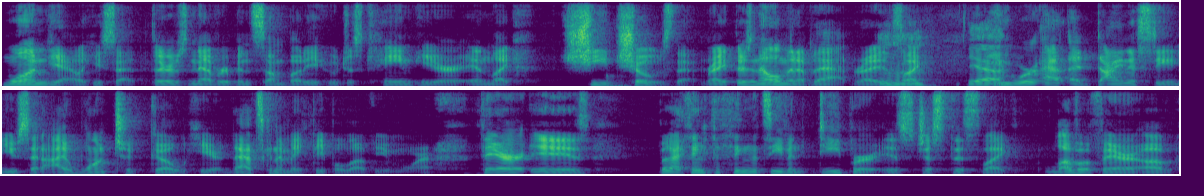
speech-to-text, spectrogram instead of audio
one, yeah, like you said, there's never been somebody who just came here and like she chose them, right? There's an element of that, right? It's mm-hmm. like Yeah. you were at a dynasty and you said, I want to go here. That's going to make people love you more. There is, but I think the thing that's even deeper is just this like love affair of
